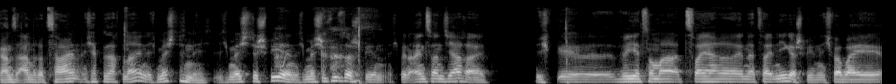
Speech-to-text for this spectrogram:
ganz andere Zahlen. Ich habe gesagt, nein, ich möchte nicht. Ich möchte spielen. Ich möchte Fußball spielen. Ich bin 21 Jahre alt. Ich äh, will jetzt nochmal zwei Jahre in der zweiten Liga spielen. Ich war bei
